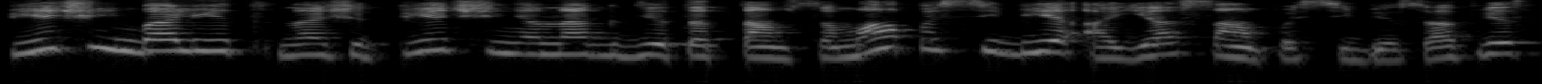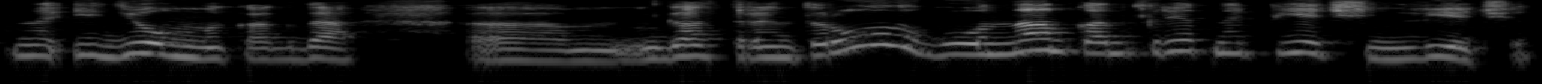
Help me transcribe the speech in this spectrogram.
печень болит, значит, печень, она где-то там сама по себе, а я сам по себе. Соответственно, идем мы, когда э, гастроэнтерологу, он нам конкретно печень лечит.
